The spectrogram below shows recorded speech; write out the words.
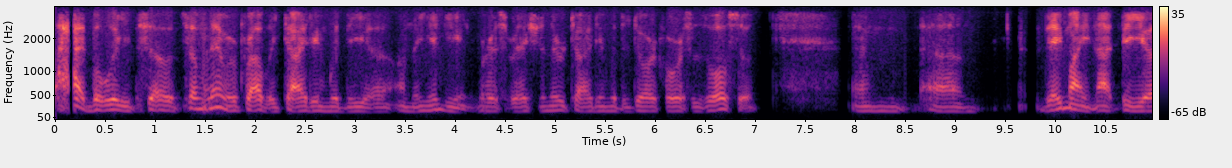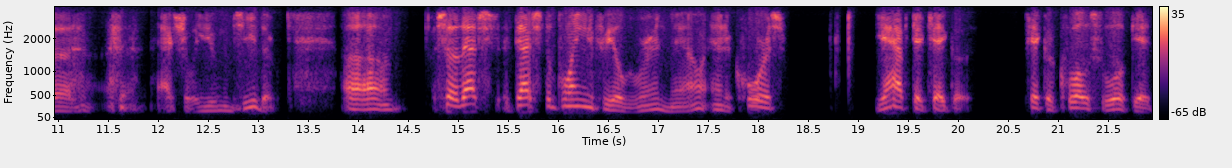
I believe so. Some of them are probably tied in with the uh, on the Indian reservation. They're tied in with the dark forces also. And um, they might not be uh, actually humans either. Um, so that's that's the playing field we're in now, and of course, you have to take a take a close look at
